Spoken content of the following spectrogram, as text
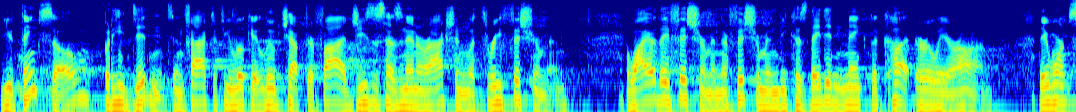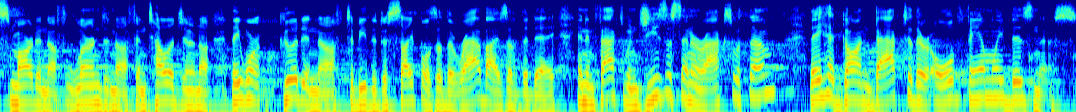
You'd think so, but he didn't. In fact, if you look at Luke chapter 5, Jesus has an interaction with three fishermen. Why are they fishermen? They're fishermen because they didn't make the cut earlier on. They weren't smart enough, learned enough, intelligent enough. They weren't good enough to be the disciples of the rabbis of the day. And in fact, when Jesus interacts with them, they had gone back to their old family business.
